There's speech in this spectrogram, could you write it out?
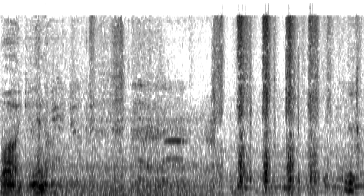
와, 괜찮나? 빨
